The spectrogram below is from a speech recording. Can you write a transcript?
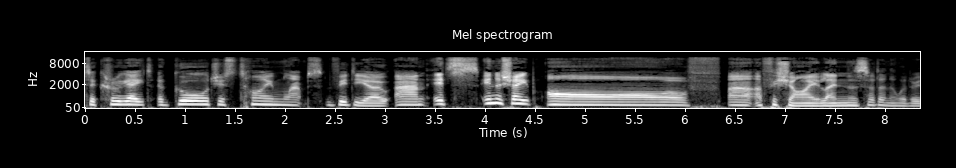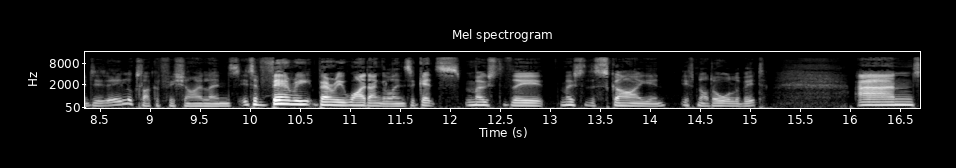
to create a gorgeous time lapse video, and it's in the shape of uh, a fisheye lens. I don't know whether it is. It looks like a fisheye lens. It's a very, very wide angle lens. It gets most of the most of the sky in, if not all of it. And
